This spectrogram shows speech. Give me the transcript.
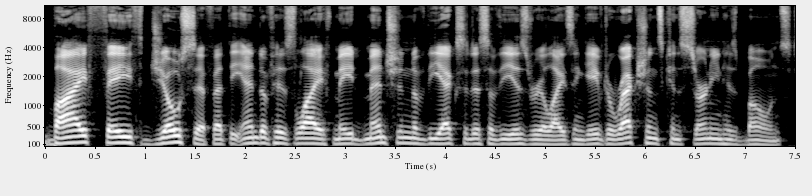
By faith, Joseph, at the end of his life, made mention of the exodus of the Israelites and gave directions concerning his bones.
